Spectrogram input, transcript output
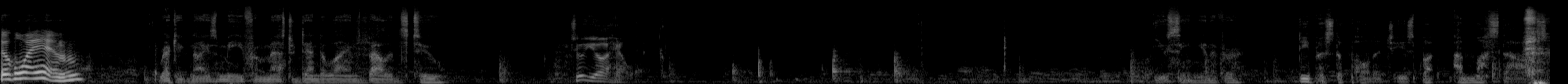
So who I am? Recognize me from Master Dandelion's ballads too? To your health. You seen Yennefer? Deepest apologies, but I must ask.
